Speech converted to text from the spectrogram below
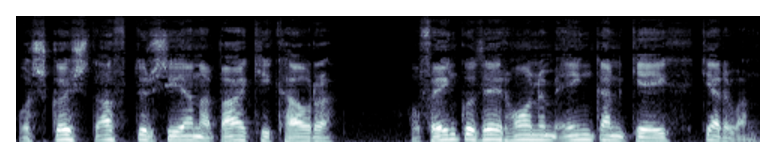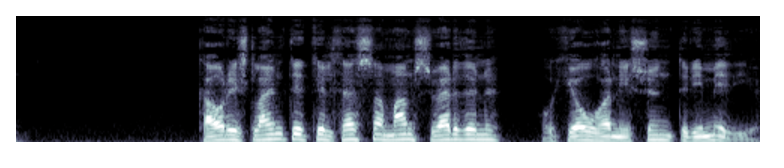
og skauðst aftur síðan að baki kára og fengu þeir honum engan geig gerfan. Kári slæmdi til þessa manns verðinu og hjó hann í sundur í miðju.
